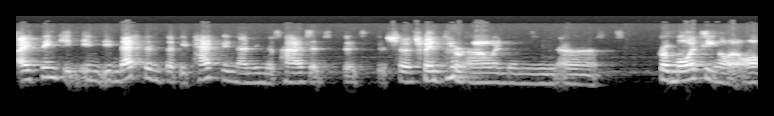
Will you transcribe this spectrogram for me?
I think in, in, that sense that it has been done in the past that the, church went around and then uh, promoting or, or,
